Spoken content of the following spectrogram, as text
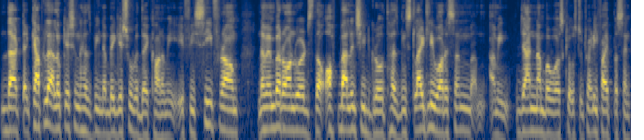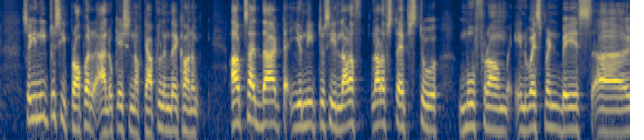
that capital allocation has been a big issue with the economy. If we see from November onwards, the off-balance sheet growth has been slightly worrisome. I mean, Jan number was close to 25%. So you need to see proper allocation of capital in the economy. Outside that, you need to see a lot of lot of steps to move from investment-based uh,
